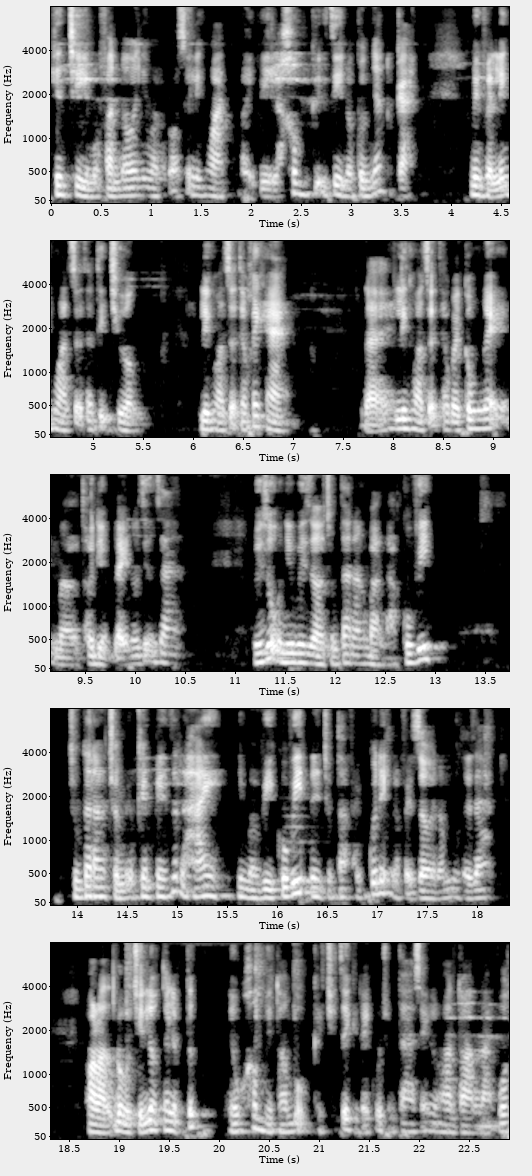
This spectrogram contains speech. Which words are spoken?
kiên trì một phần thôi nhưng mà có sự linh hoạt bởi vì là không cái gì nó cứng nhắc cả. Mình phải linh hoạt dựa theo thị trường linh hoạt dựa theo khách hàng. Đấy linh hoạt dựa theo cái công nghệ mà thời điểm đấy nó diễn ra. Ví dụ như bây giờ chúng ta đang bảo là covid chúng ta đang chuẩn bị một campaign rất là hay nhưng mà vì covid nên chúng ta phải quyết định là phải rời nó một thời gian. Hoặc là đổi chiến lược ngay lập tức. Nếu không thì toàn bộ cái chiến dịch đấy của chúng ta sẽ hoàn toàn là vô,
